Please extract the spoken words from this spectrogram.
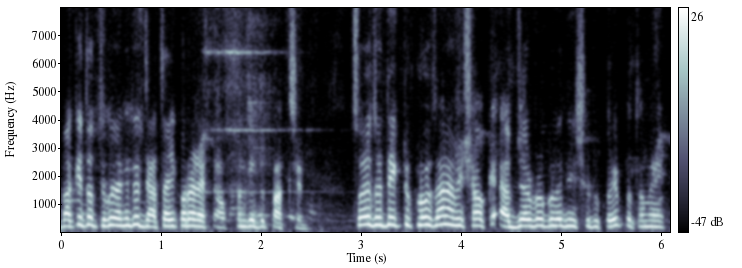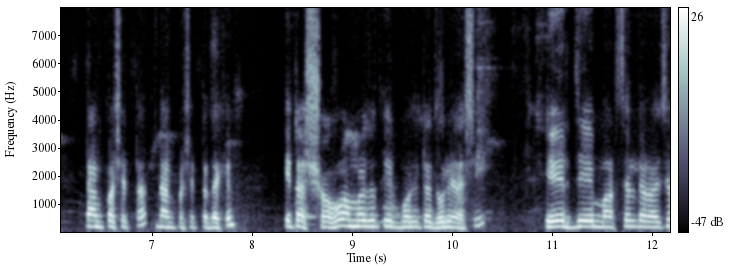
বাকি তথ্যগুলো কিন্তু যাচাই করার একটা অপশন কিন্তু পাচ্ছেন। সো যদি একটু ক্লোজ হন, আমি শখ অ্যাবজর্ভারগুলো দিয়ে শুরু করি। প্রথমে ডান পাশেরটা ডান পাশেরটা দেখেন। এটা সহ আমরা যদি এর বডিটা ধরে আসি, এর যে মার্সেলটা রয়েছে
